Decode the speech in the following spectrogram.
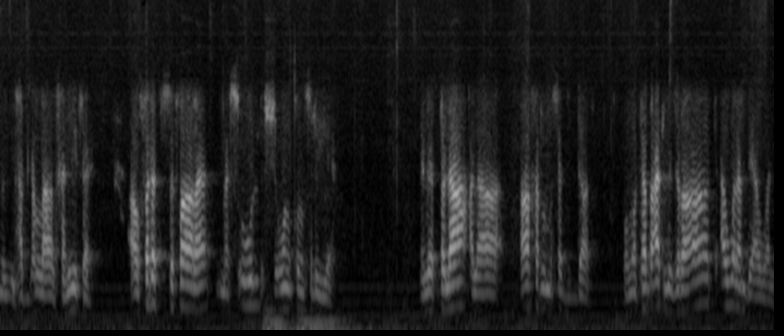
بن عبد الله الخليفه أوفدت السفارة مسؤول الشؤون القنصلية. للاطلاع على آخر المستجدات ومتابعة الإجراءات اولا بأول.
